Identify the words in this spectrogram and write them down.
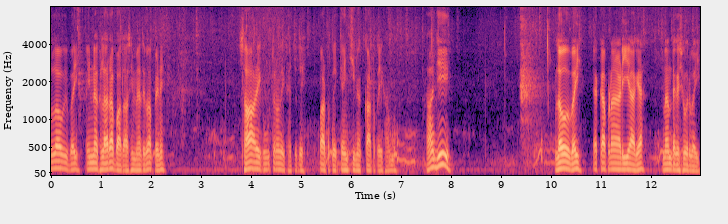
ਲਓ ਵੀ ਬਾਈ, ਇੰਨਾ ਖਲਾਰਾ ਪਾਤਾ ਸੀ ਮੈਂ ਤੇ ਭਾਪੇ ਨੇ। ਸਾਰੇ ਕਬੂਤਰਾਂ ਦੇ ਖਿੱਚ ਤੇ, ਪੱਟ ਤੇ, ਕੈਂਚੀ ਨਾਲ ਕੱਟ ਤੇ ਖੰਭ। ਹਾਂਜੀ। ਲਓ ਬਾਈ, ਇੱਕ ਆਪਣਾ ਆੜੀ ਆ ਗਿਆ, ਨੰਦ ਕਿਸ਼ੋਰ ਬਾਈ।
